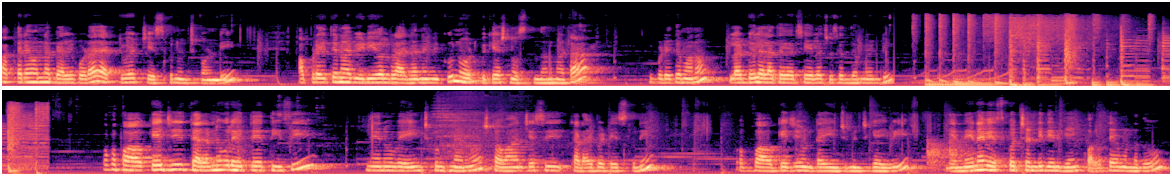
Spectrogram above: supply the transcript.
పక్కనే ఉన్న బెల్ కూడా యాక్టివేట్ చేసుకుని ఉంచుకోండి. అప్పుడైతే నా వీడియోలు రాగానే మీకు నోటిఫికేషన్ వస్తుందన్నమాట. ఇప్పుడైతే మనం లడ్డూలు ఎలా తయారు చేయాలో చూసేద్దామండి ఒక పావు కేజీ తెల్ల నువ్వులు అయితే తీసి నేను వేయించుకుంటున్నాను. స్టవ్ ఆన్ చేసి కడాయి పెట్టేసుకుని ఒక పావు కేజీ ఉంటాయి ఇంచుమించుగా ఇవి. ఎన్నైనా వేసుకోవచ్చండి దీనికి ఏం కొలత ఏమి ఉండదు.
